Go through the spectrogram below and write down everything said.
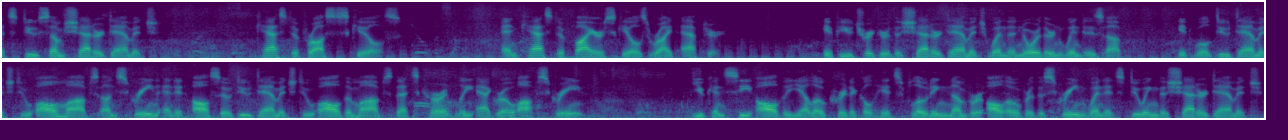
Let's do some shatter damage. Cast a frost skills. And cast a fire skills right after. If you trigger the shatter damage when the northern wind is up, it will do damage to all mobs on screen and it also do damage to all the mobs that's currently aggro off screen. You can see all the yellow critical hits floating number all over the screen when it's doing the shatter damage.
